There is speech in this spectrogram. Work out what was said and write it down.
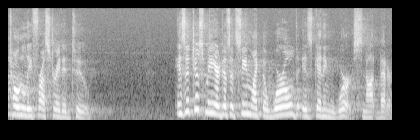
totally frustrated too. Is it just me, or does it seem like the world is getting worse, not better?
